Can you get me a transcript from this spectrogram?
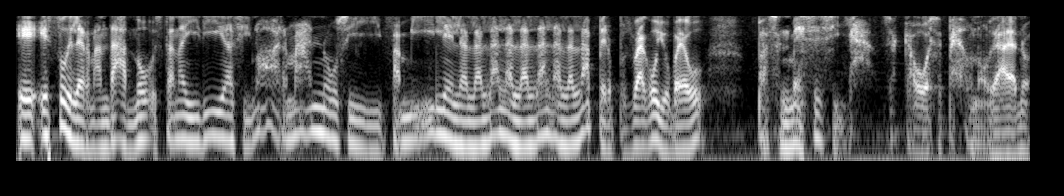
eh, esto de la hermandad, ¿no? Están ahí días y no, hermanos y familia y la, la, la, la, la, la, la, la, la, pero pues luego yo veo, pasan meses y ya, se acabó ese pedo, ¿no? No,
